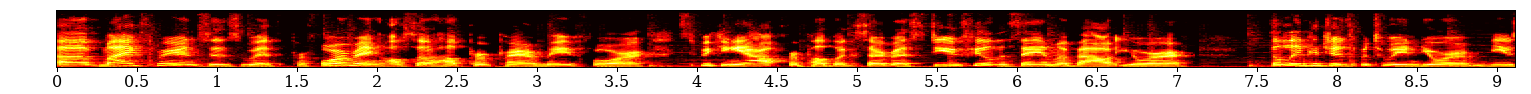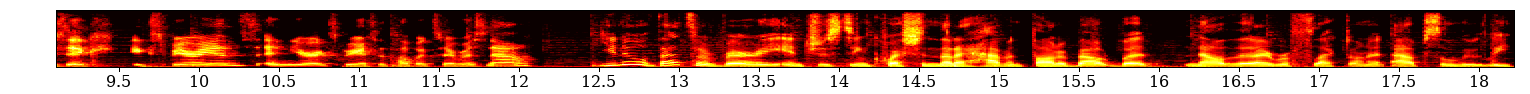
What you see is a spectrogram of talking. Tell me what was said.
of my experiences with performing also help prepare me for speaking out for public service. Do you feel the same about your the linkages between your music experience and your experience with public service now? You know, that's a very interesting question that I haven't thought about, but now that I reflect on it, absolutely.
